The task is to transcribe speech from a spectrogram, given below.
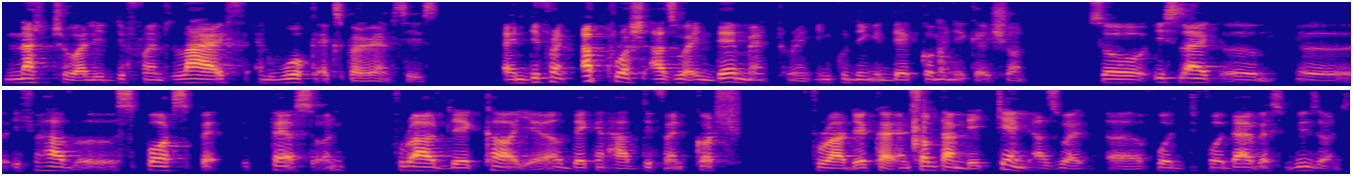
naturally different life and work experiences and different approach as well in their mentoring, including in their communication. So it's like um, uh, if you have a sports pe- person throughout their career, they can have different coach throughout their career, and sometimes they change as well uh, for for diverse reasons.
